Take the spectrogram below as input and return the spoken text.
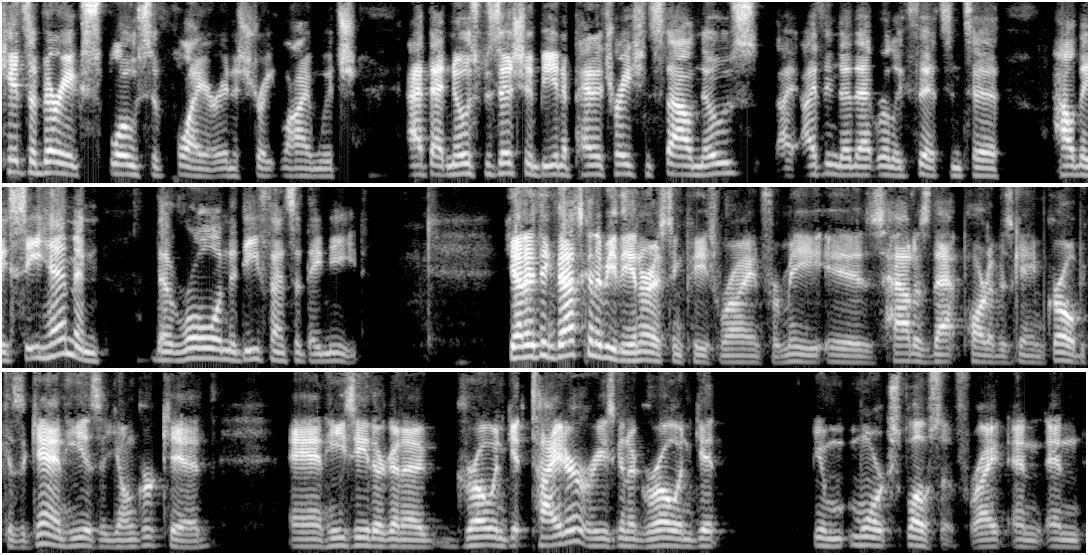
kid's a very explosive player in a straight line, which at that nose position, being a penetration style nose, I, I think that that really fits into how they see him and the role in the defense that they need. Yeah, and I think that's going to be the interesting piece, Ryan, for me is how does that part of his game grow? Because again, he is a younger kid, and he's either going to grow and get tighter, or he's going to grow and get you know more explosive, right? And and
